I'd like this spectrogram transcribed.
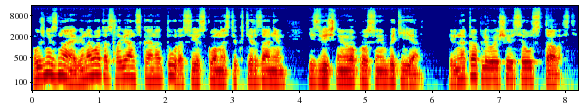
Уж не знаю, виновата славянская натура с ее склонностью к терзаниям извечными вопросами бытия или накапливающаяся усталость.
